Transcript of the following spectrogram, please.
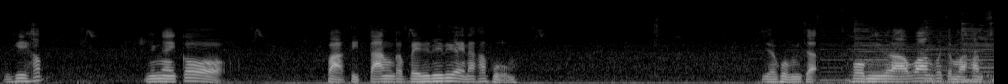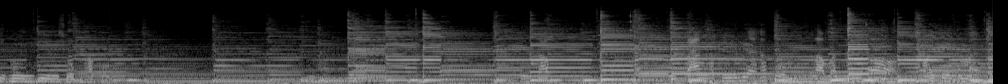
โอเคครับ ยังไงก็ฝากติดตามกันไปเรื่อยๆนะครับผม เดี๋ยวผมจะพอมีเวลาว่างก็จะมาทำคลิปให้พี่ๆได้ชมครับผม วันนี้ก็ขอให้เจอกันใหม่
